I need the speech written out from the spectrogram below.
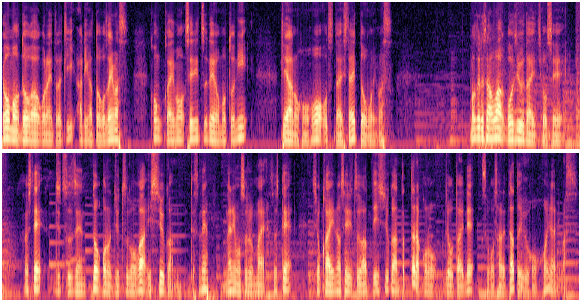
今日も動画をご覧いただきありがとうございます。今回も施術例をもとにケアの方法をお伝えしたいと思います。モデルさんは50代女性、そして術前とこの術後が1週間ですね。何もする前、そして初回の施術があって1週間経ったらこの状態で過ごされたという方法になります。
